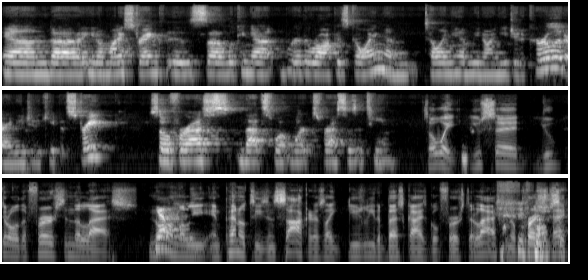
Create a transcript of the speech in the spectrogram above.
and uh, you know, my strength is uh, looking at where the rock is going and telling him, you know, I need you to curl it or I need you to keep it straight. So for us, that's what works for us as a team. So wait, you said you throw the first and the last. Yep. Normally in penalties in soccer, that's like usually the best guys go first or last. You know, pressure.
